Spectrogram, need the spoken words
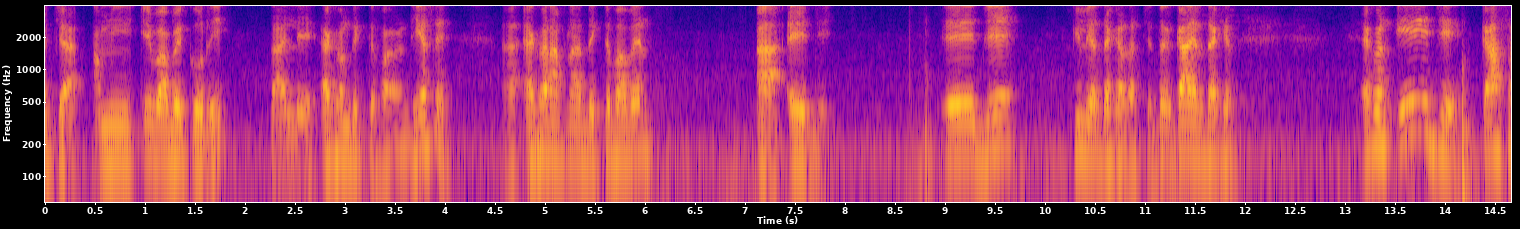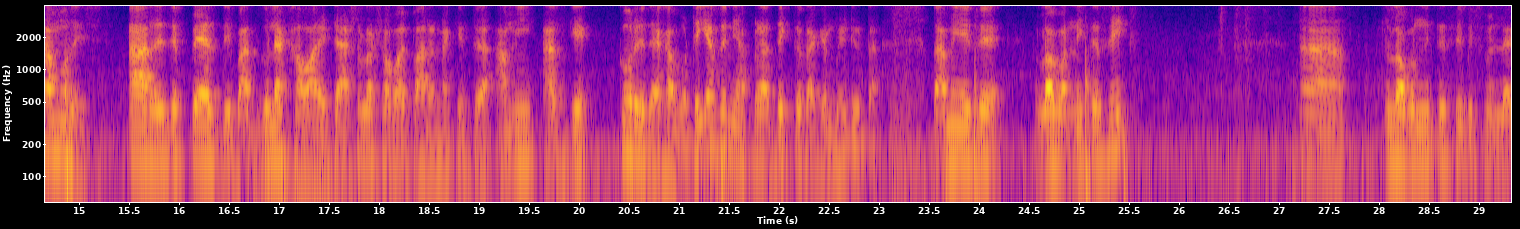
আচ্ছা আমি এভাবে করি, তাইলে এখন দেখতে পাবেন ঠিক আছে? এখন আপনারা দেখতে পাবেন এই যে এই যে ক্লিয়ার দেখা যাচ্ছে। তো গায়ে দেখেন, এখন এই যে কাঁচামরিচ আর এই যে পেঁয়াজ দিয়ে ভাতগুলা খাওয়া, এটা আসলে সবাই পারে না। কিন্তু আমি আজকে করে দেখাবো। ঠিক আছে নি? আপনারা দেখতে থাকেন ভিডিওটা। তো আমি এই যে লবণ নিতেছি। লবণ নিতেছি। বিসমিল্লাহ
